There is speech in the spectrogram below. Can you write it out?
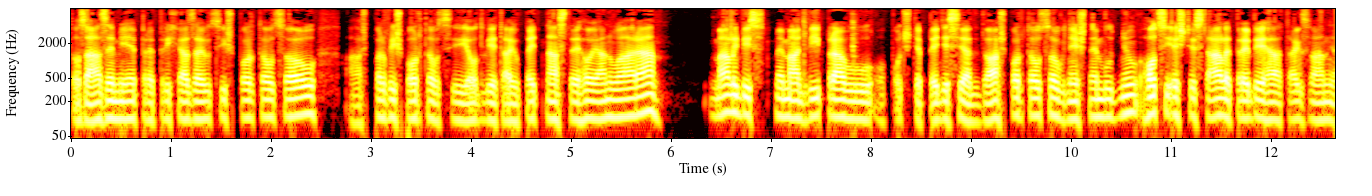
to zázemie pre prichádzajúcich športovcov. Až prví športovci odlietajú 15. januára. Mali by sme mať výpravu o počte 52 športovcov k dnešnému dňu, hoci ešte stále prebieha tzv.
